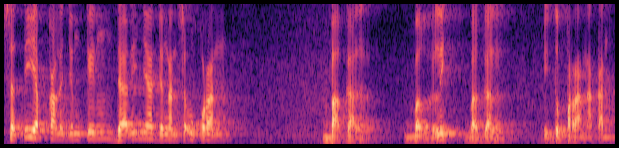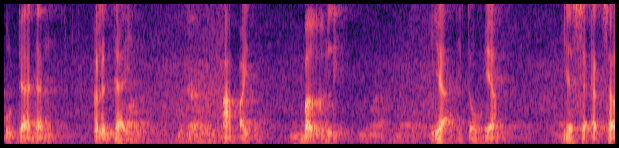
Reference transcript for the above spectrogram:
setiap kala jengking darinya dengan seukuran bagal baghli bagal. Itu peranakan kuda dan keledai. Apa itu? Baghli ya itu ya. Ya se, se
